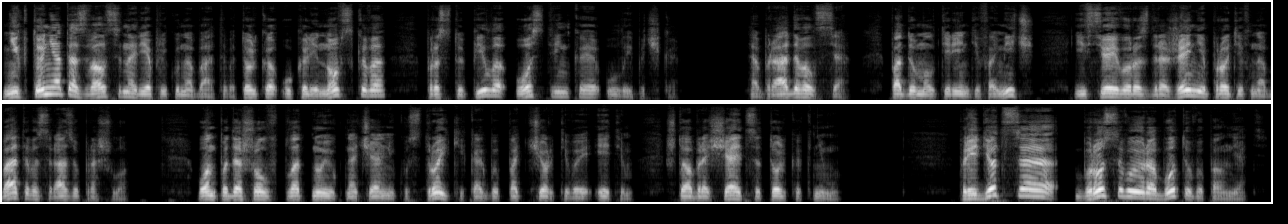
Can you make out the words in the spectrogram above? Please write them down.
Никто не отозвался на реплику Набатова, только у Калиновского проступила остренькая улыбочка. Обрадовался, подумал Терентий Фомич, и все его раздражение против Набатова сразу прошло. Он подошел вплотную к начальнику стройки, как бы подчеркивая этим, что обращается только к нему. Придется бросовую работу выполнять.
